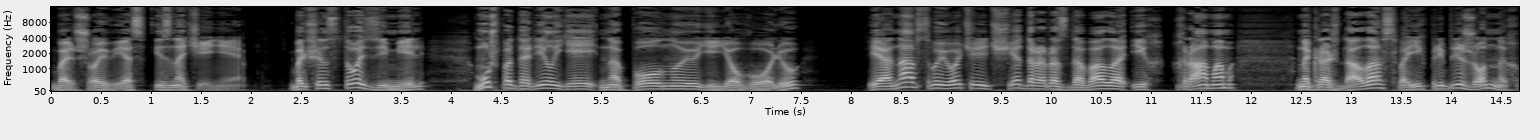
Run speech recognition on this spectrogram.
большой вес и значение. Большинство земель муж подарил ей на полную ее волю, и она, в свою очередь, щедро раздавала их храмам, награждала своих приближенных.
